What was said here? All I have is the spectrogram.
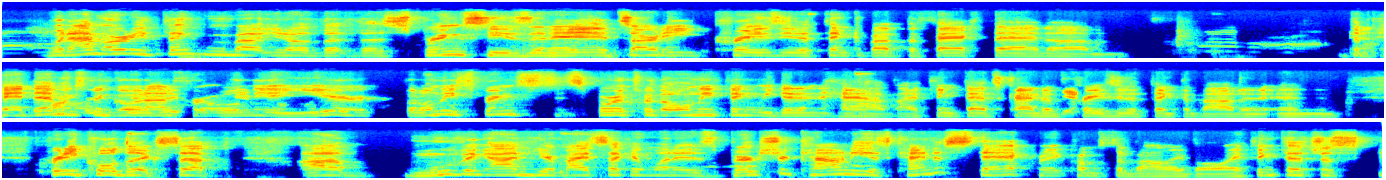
when I'm already thinking about, you know, the the spring season, it's already crazy to think about the fact that um, the pandemic's been going on for only a year, but only spring sports were the only thing we didn't have. I think that's kind of yeah. crazy to think about and, and pretty cool to accept. Uh, moving on here, my second one is Berkshire County is kind of stacked when it comes to volleyball. I think that's just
